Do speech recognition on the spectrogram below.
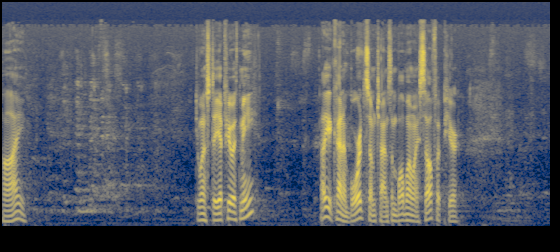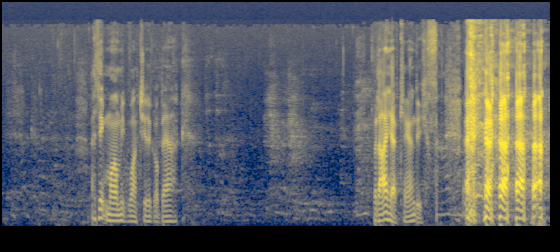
Hi. Do you want to stay up here with me? I get kind of bored sometimes. I'm all by myself up here. I think mommy wants you to go back. But I have candy.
